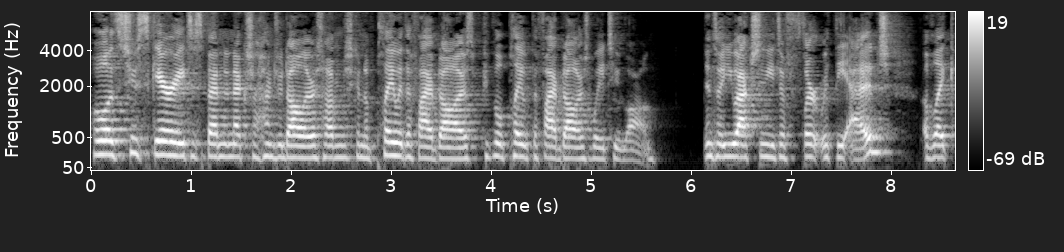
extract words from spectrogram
well, it's too scary to spend an extra hundred dollars, so I'm just going to play with the five dollars. People play with the five dollars way too long, and so you actually need to flirt with the edge of like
